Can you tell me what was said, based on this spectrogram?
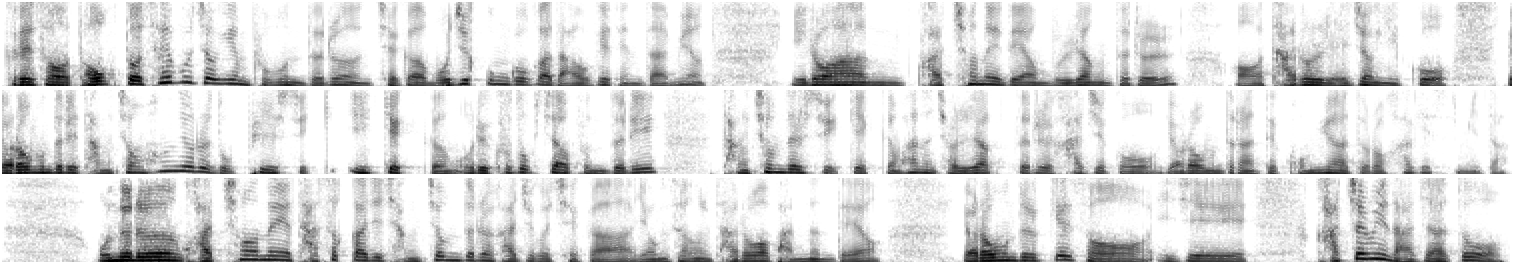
그래서 더욱더 세부적인 부분들은 제가 모집 공고가 나오게 된다면 이러한 과천에 대한 물량들을 어, 다룰 예정이고 여러분들이 당첨 확률을 높일 수 있, 있게끔 우리 구독자분들이 당첨될 수 있게끔 하는 전략들을 가지고 여러분들한테 공유하도록 하겠습니다. 오늘은 과천의 다섯 가지 장점들을 가지고 제가 영상을 다루어 봤는데요. 여러분들께서 이제 가점이 낮아도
